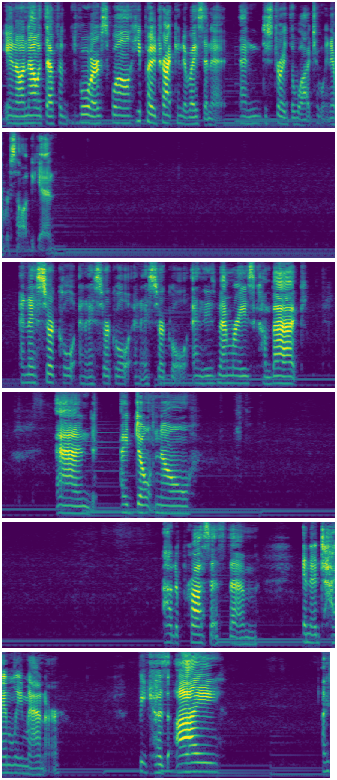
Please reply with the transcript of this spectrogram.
you know, now it's after the divorce. Well, he put a tracking device in it and destroyed the watch, and we never saw it again. And I circle and I circle and I circle, and these memories come back, and I don't know how to process them in a timely manner because I I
